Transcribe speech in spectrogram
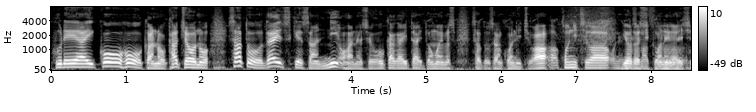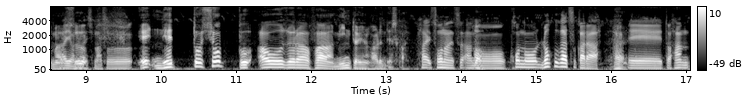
ふれあい広報課の課長の佐藤大輔さんにお話を伺いたいと思います。佐藤さんこんにちは。あ、こんにちは。よろしくお願いしますはい、お願いします。えネットショップ青空ファーミンというのがあるんですか？はい、そうなんです。あのーこの6月から、はいえっ、と販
